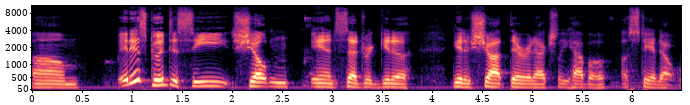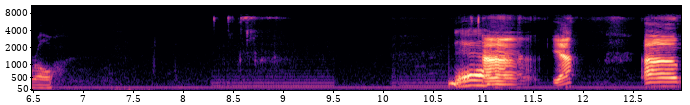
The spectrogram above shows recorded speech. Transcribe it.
Um, it is good to see Shelton and Cedric get a get a shot there and actually have a, a standout role. Yeah. Uh, yeah. Um,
